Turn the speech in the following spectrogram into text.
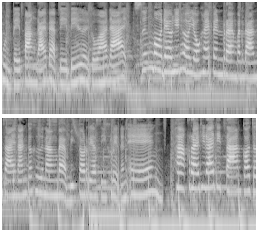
หุ่นเป๊ะปังได้แบบเบเบ้เลยก็ว่าได้ ซึ่งโมเดลที่เธอยกให้เป็นแรงบันดาลใจนั้นก็คือนางแบบวิกตอเรียซีเครตนั่นเอง หากใครที่ได้ติดตามก็จะ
